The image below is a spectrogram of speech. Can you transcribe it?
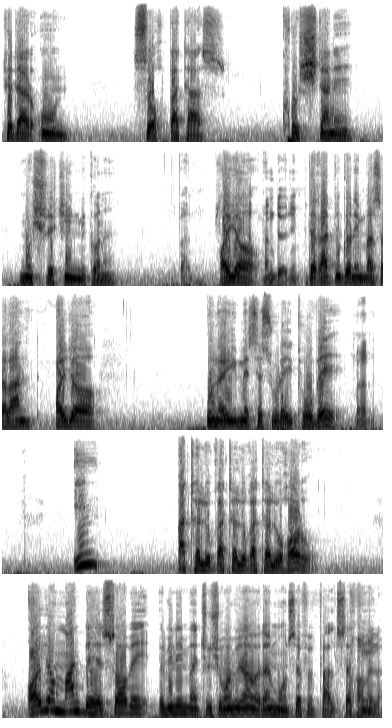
که در اون صحبت از کشتن مشرکین می‌کنه؟ بله. آیا دقت می‌کنیم؟ مثلا آیا اونایی مثل سوره توبه. بله. این قتل و قتل و قتل ها رو آیا من به حساب ببینیم من چون شما می‌دونم آدم منصف فلسفی کاملا.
